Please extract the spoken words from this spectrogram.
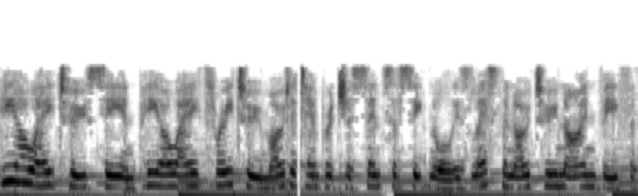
P0A2C and P0A32 motor temperature sensor signal is less than 029 V for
